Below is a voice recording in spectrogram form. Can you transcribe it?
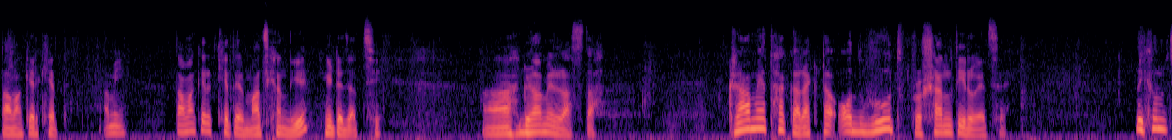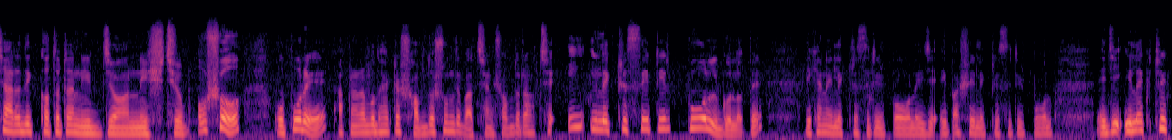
তামাকের ক্ষেত। আমি তামাকের ক্ষেতের মাঝখান দিয়ে হেঁটে যাচ্ছি। গ্রামের রাস্তা। গ্রামে থাকার একটা অদ্ভুত প্রশান্তি রয়েছে। দেখুন, চারিদিক কতটা নির্জন, নিশ্চুপ। অবশ্য ওপরে আপনারা বোধহয় একটা শব্দ শুনতে পাচ্ছেন। শব্দটা হচ্ছে এই ইলেকট্রিসিটির পোলগুলোতে। এখানে ইলেকট্রিসিটির পোল, এই যে এই পাশে ইলেকট্রিসিটির পোল। এই যে ইলেকট্রিক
